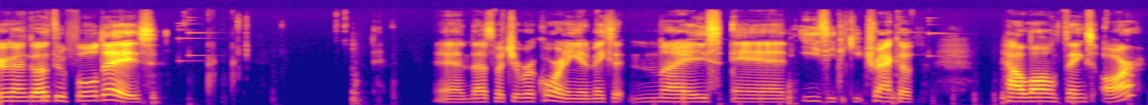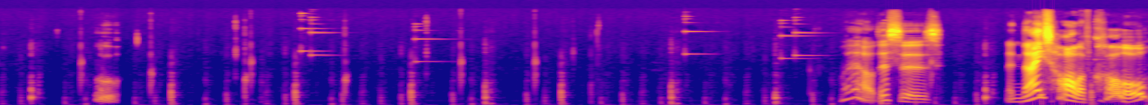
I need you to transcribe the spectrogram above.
you're going to go through full days. And that's what you're recording. It makes it nice and easy to keep track of how long things are. Ooh. Wow, this is a nice haul of coal.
